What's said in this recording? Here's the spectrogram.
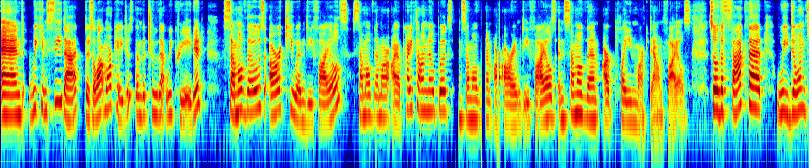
And we can see that there's a lot more pages than the two that we created. Some of those are QMD files, some of them are Python notebooks, and some of them are RMD files, and some of them are plain markdown files. So the fact that we don't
